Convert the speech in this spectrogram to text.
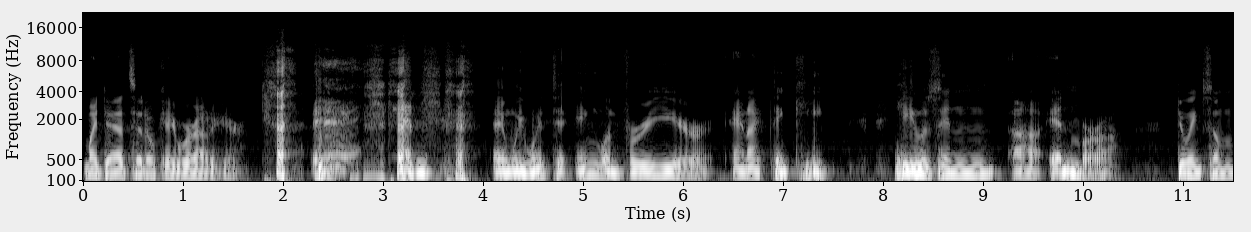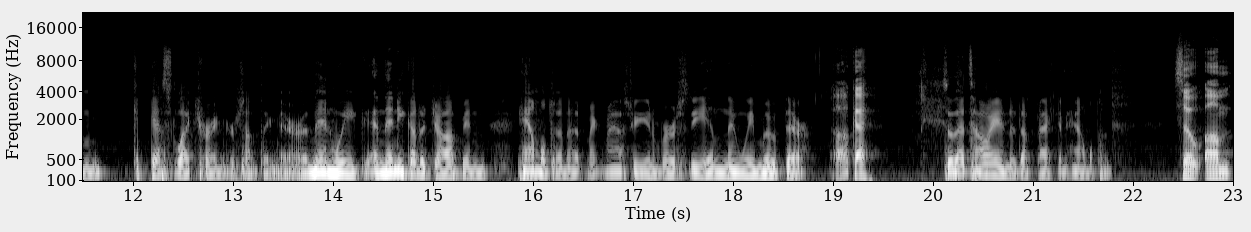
My dad said, "Okay, we're out of here," and, and we went to England for a year, and I think he he was in uh, Edinburgh doing some guest lecturing or something there. And then we and then he got a job in Hamilton at McMaster University, and then we moved there. Okay. So that's how I ended up back in Hamilton. So, um,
